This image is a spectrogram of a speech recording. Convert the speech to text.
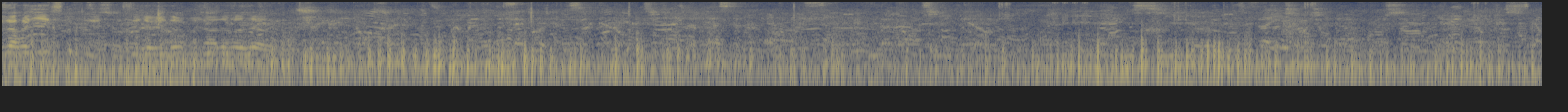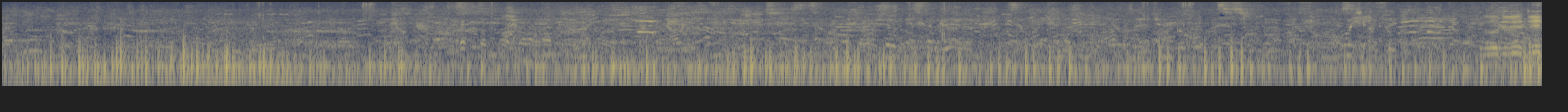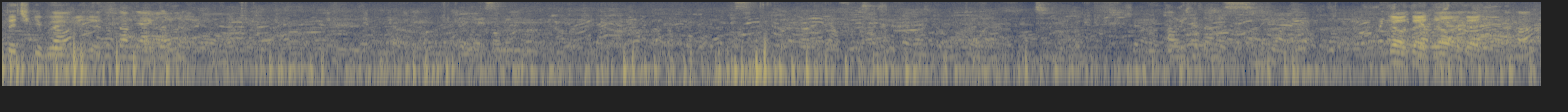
взагалі ступні, з нього відомо не треба Dvě, dvě tečky byly no, vidět. to tam nějak zapnul. Jo, teď, jo, teď. Aha.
